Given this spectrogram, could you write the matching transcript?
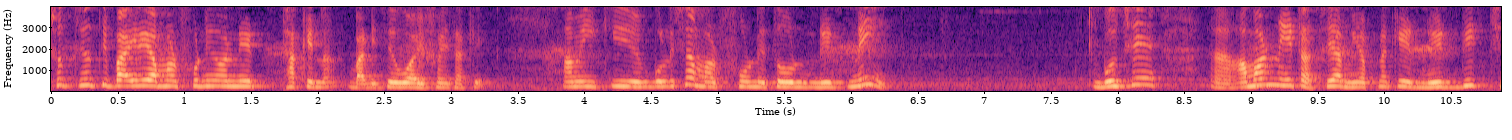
সত্যি সত্যি বাইরে আমার ফোনে আর নেট থাকে না বাড়িতে ওয়াইফাই থাকে। আমি কি বলেছি, আমার ফোনে তো নেট নেই। বলছে আমার নেট আছে, আমি আপনাকে নেট দিচ্ছি,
